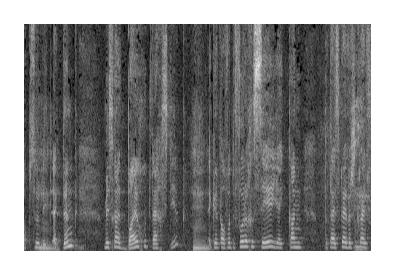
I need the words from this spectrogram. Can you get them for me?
absoluut. Mm. Ek dink mense kan dit baie goed wegsteek. Mm. Ek het dit al van tevore gesê, jy kan party skrywers skryf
